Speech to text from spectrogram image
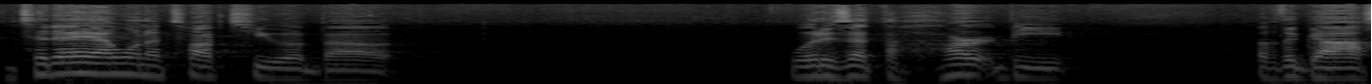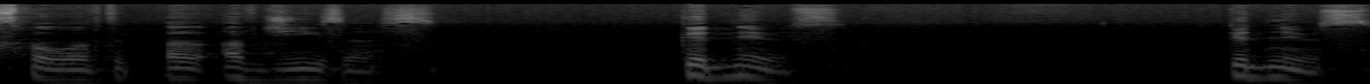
And today I want to talk to you about what is at the heartbeat of the gospel of, the, of Jesus. Good news. Good news.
